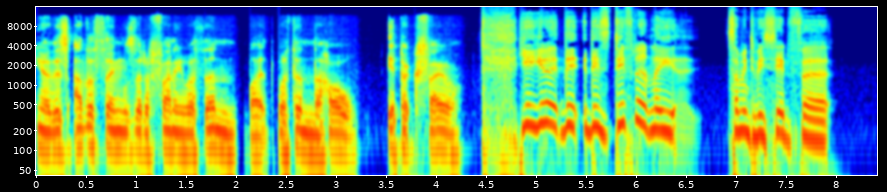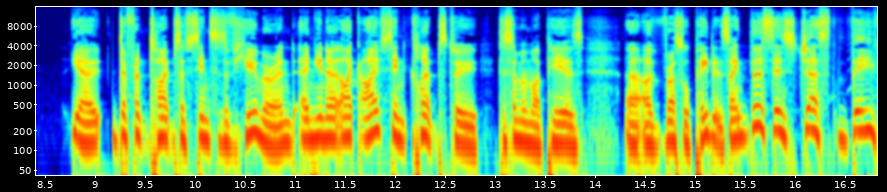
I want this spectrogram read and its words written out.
you know there's other things that are funny within like within the whole epic fail. Yeah, you know, there, there's definitely something to be said for you know different types of senses of humor, and and you know, like I've sent clips to to some of my peers uh, of Russell Peters saying this is just the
